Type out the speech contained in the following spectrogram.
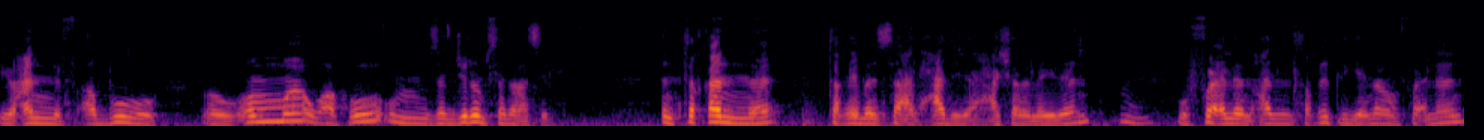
يعنف أبوه وامه وأخوه ومسجلهم سلاسل انتقلنا تقريبا الساعة الحادية عشر ليلا. وفعلا على التقيت لقيناهم فعلا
